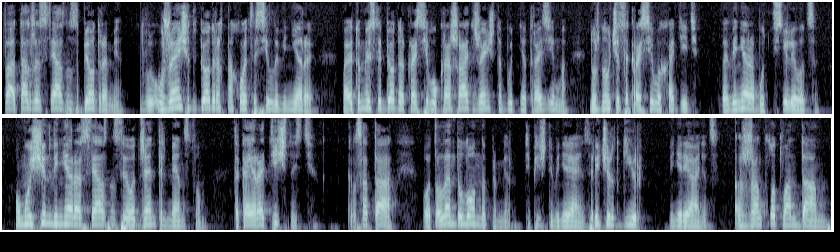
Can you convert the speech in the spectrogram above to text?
также связана с бедрами. У женщин в бедрах находится сила Венеры. Поэтому если бедра красиво украшать, женщина будет неотразима. Нужно учиться красиво ходить. Да Венера будет усиливаться. У мужчин Венера связана с его джентльменством. Такая эротичность, красота. Вот Ален Делон, например, типичный венерианец. Ричард Гир, венерианец. Жан-Клод Ван Дам,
